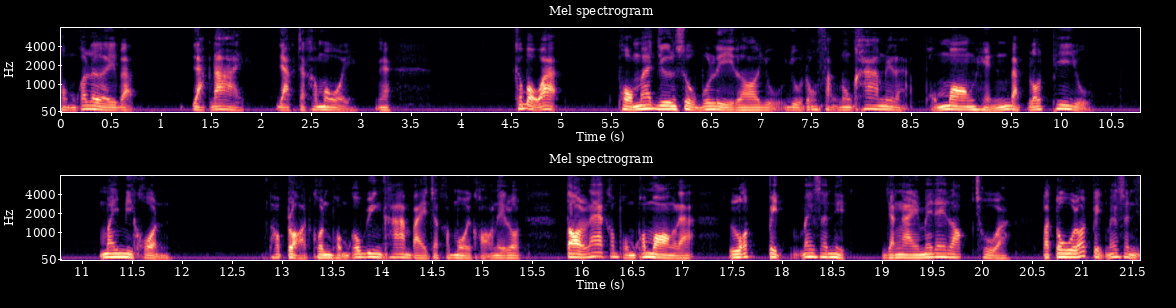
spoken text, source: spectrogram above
ผมก็เลยแบบ อยากได้ อยากจะขโมยเนี่ยเขาบอกว่า ผมยืนสูบบุหรี่รออยู่อยู่ตรงฝั่งตรงข้ามนี่แหละ ผมมองเห็นแบบรถพี่อยู่ ไม่มีคน พอปลอดคนผมก็วิ่งข้ามไปจะขโมยของในรถ ตอนแรกก็ผมก็มองแล้วรถปิดไม่สนิท ยังไงไม่ได้ล็อกชัวร์ ประตูรถปิดไม่สนิท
